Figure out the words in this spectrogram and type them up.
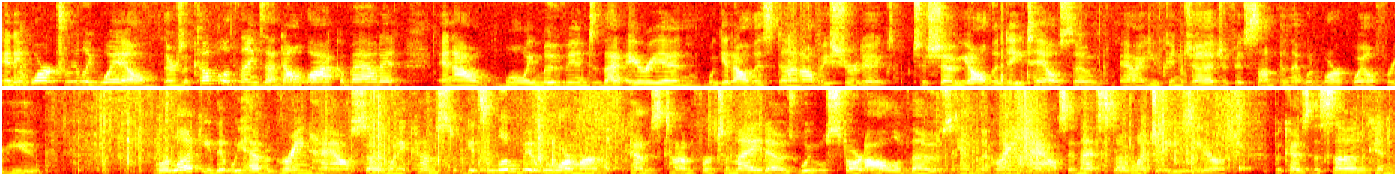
and it works really well. There's a couple of things I don't like about it, and I'll when we move into that area and we get all this done, I'll be sure to, to show you all the details so uh, you can judge if it's something that would work well for you. We're lucky that we have a greenhouse, so when it comes gets a little bit warmer, comes time for tomatoes, we will start all of those in the greenhouse, and that's so much easier because the sun can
